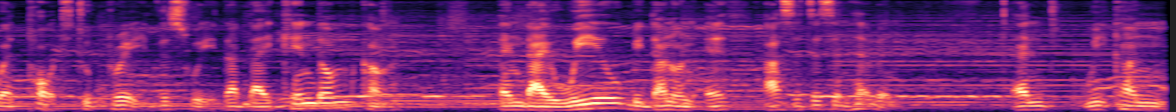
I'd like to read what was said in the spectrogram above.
were taught to pray this way that thy kingdom come and thy will be done on earth as it is in heaven. And we can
